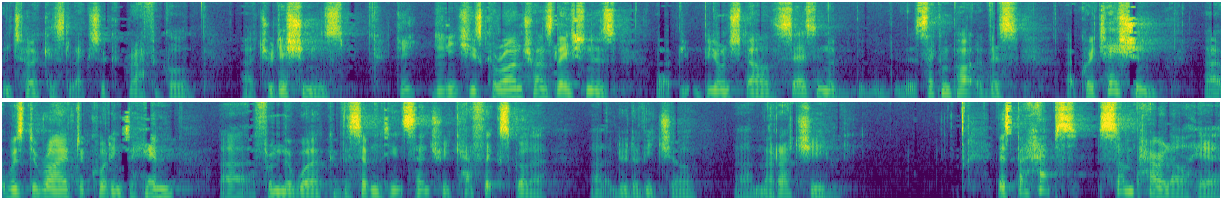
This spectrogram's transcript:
and Turkish lexicographical uh, traditions. Dadichi's Quran translation, as uh, says in the, the, second part of this uh, quotation, uh, was derived, according to him, uh, from the work of the 17th century Catholic scholar uh, Ludovico Marracci. There's perhaps some parallel here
